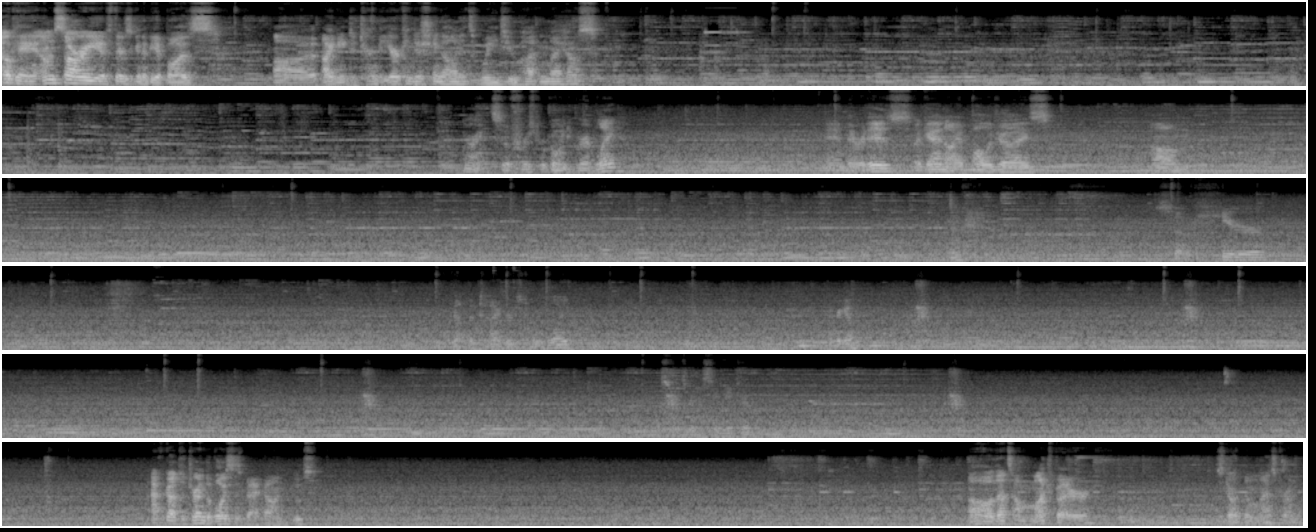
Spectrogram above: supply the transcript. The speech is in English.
Okay, I'm sorry if there's gonna be a buzz. Uh, I need to turn the air conditioning on. It's way too hot in my house. Alright, so first we're going to grab leg. Again, I apologize. Um, okay. So here. Forgot to turn the voices back on. Oops. Oh, that's a much better start than last run.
